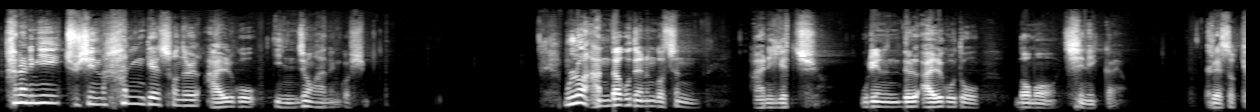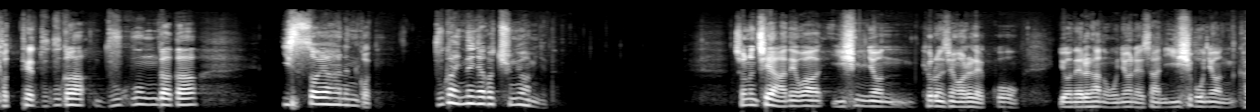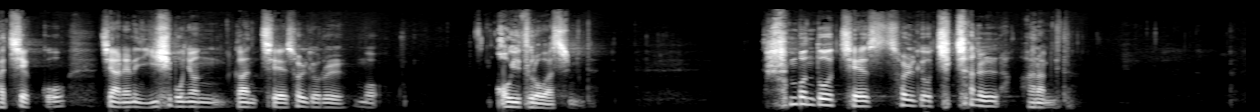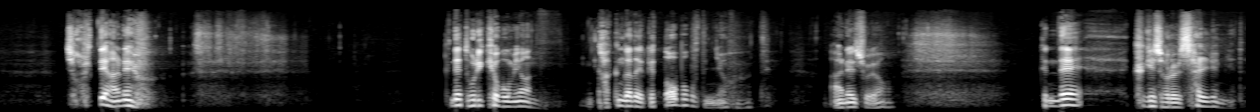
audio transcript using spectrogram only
하나님이 주신 한계선을 알고 인정하는 것입니다. 물론 안다고 되는 것은 아니겠죠. 우리는 늘 알고도 넘어지니까요. 그래서 곁에 누구가, 누군가가 있어야 하는 것, 누가 있느냐가 중요합니다. 저는 제 아내와 20년 결혼 생활을 했고, 연애를 한 5년에서 한 25년 같이 했고, 제 아내는 25년간 제 설교를 뭐 거의 들어왔습니다. 한 번도 제 설교 칭찬을 안 합니다. 절대 안 해요. 근데 돌이켜보면 가끔가다 이렇게 떠보거든요. 안 해줘요. 근데 그게 저를 살립니다.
